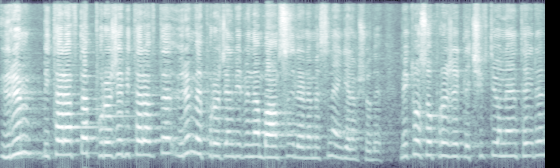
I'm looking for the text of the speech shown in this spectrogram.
ürün bir tarafta, proje bir tarafta, ürün ve projenin birbirinden bağımsız ilerlemesini engellemiş oluyor. Microsoft Project ile çift yönlü entegre,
